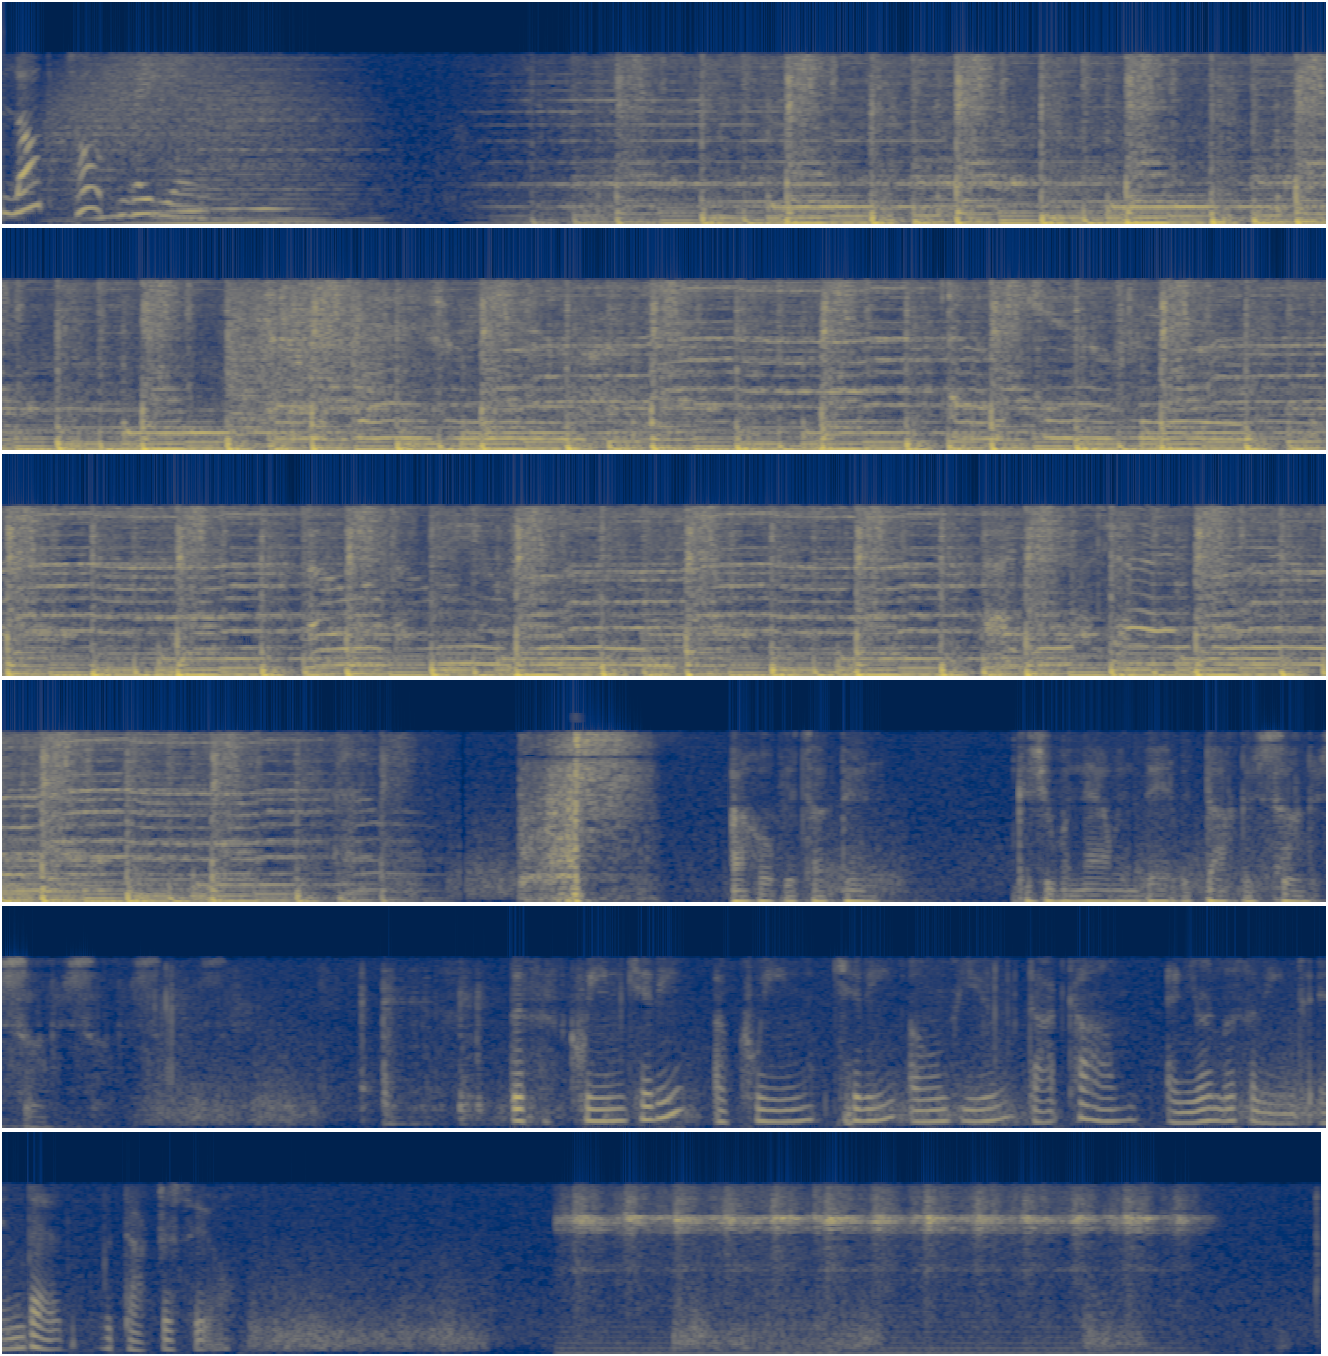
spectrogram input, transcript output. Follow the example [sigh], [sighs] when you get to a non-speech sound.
Blog Talk Radio. Kitty of QueenKittyOwnsYou.com, and you're listening to In Bed with Dr. Sue.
